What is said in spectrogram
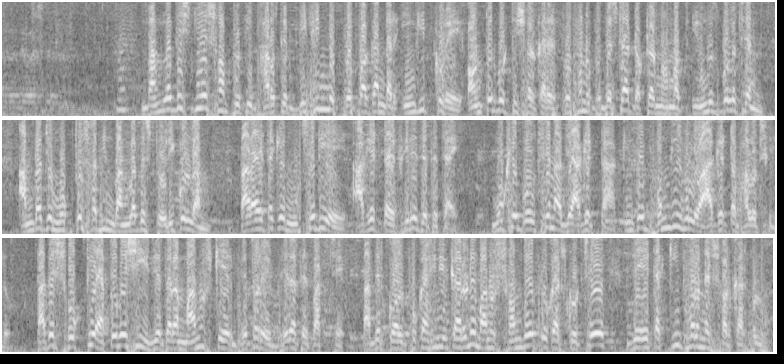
arkadaşlarına. Bangladesh নিয়ে সম্প্রতি ভারতের বিভিন্ন প্রোপাগান্ডার ইঙ্গিত করে অন্তর্বর্তী সরকারের প্রধান উপদেষ্টা ডক্টর মোহাম্মদ ইউনুস বলেছেন, আমরা যে মুক্ত স্বাধীন বাংলাদেশ তৈরি করলাম, তারা এটাকে মুছে দিয়ে আগেরটায় ফিরে যেতে চায়। মুখে বলছে না যে আগেরটা, কিন্তু ভঙ্গি হলো আগেরটা ভালো ছিল। তাদের শক্তি এত বেশি যে তারা মানুষকে এর ভেতরে ভেরাতে পারছে। তাদের কল্পকাহিনীর কারণে মানুষ সন্দেহ প্রকাশ করছে যে এটা কি ধরনের সরকার হলো।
